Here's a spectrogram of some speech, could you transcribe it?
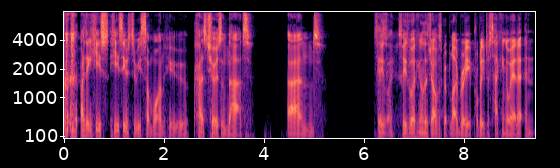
I think he's he seems to be someone who has chosen that, and So he's, like so he's working on the JavaScript library, probably just hacking away at it and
